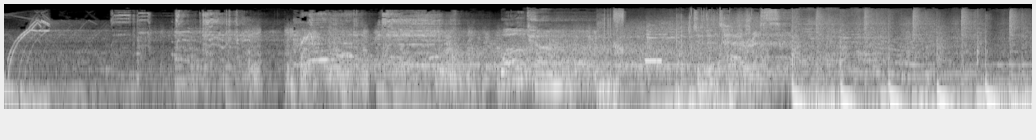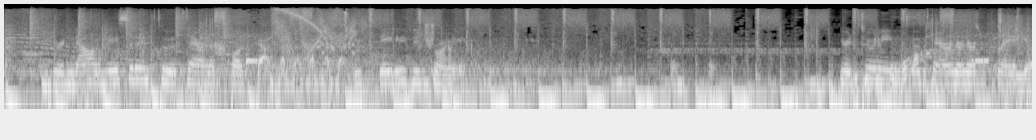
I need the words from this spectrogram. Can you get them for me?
Welcome to the terrace. You're now listening to the Terrace Podcast with David Gtronic. You're tuning to the Terrace Radio,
